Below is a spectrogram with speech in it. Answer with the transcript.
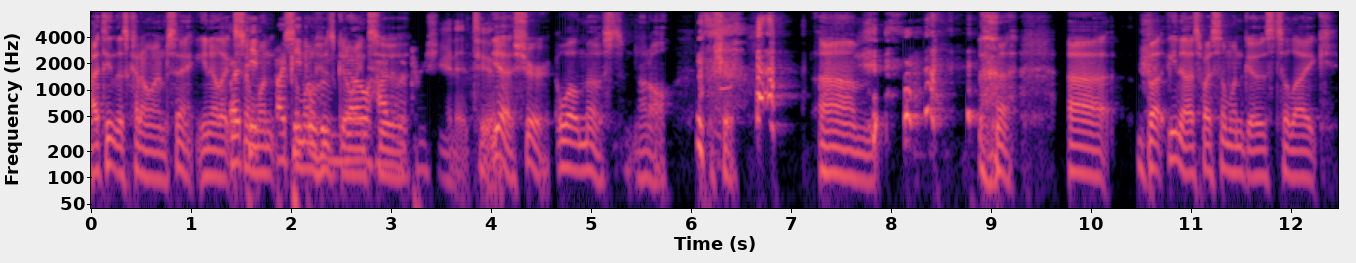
I think that's kind of what I'm saying. You know, like by someone, pe- someone who's going to, to, appreciate it too. Yeah, sure. Well, most, not all, for sure. um, uh, but you know, that's why someone goes to like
